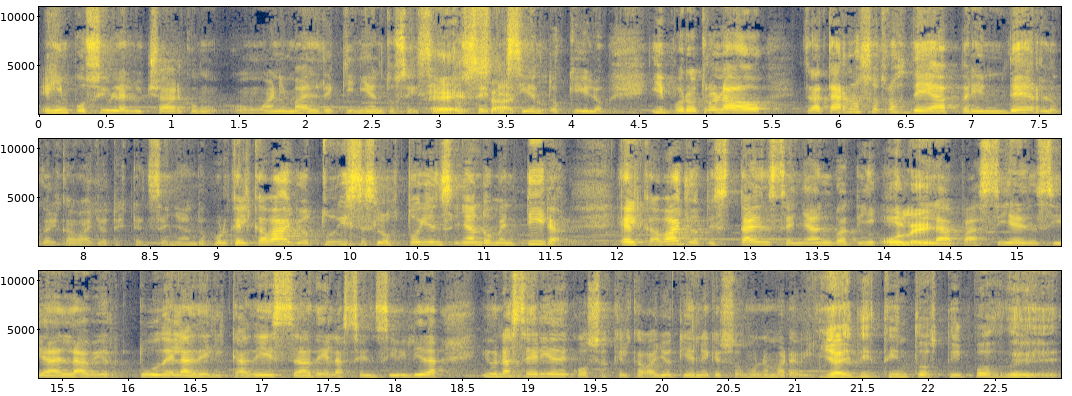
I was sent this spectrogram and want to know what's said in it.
Es imposible luchar con, un animal de 500, 600, 700 kilos. Y por otro lado, tratar nosotros de aprender lo que el caballo te está enseñando, porque el caballo, tú dices, lo estoy enseñando, mentira, el caballo te está enseñando a ti la paciencia, la virtud de la delicadeza, de la sensibilidad y una serie de cosas que el caballo tiene que son una maravilla. Y hay distintos tipos de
